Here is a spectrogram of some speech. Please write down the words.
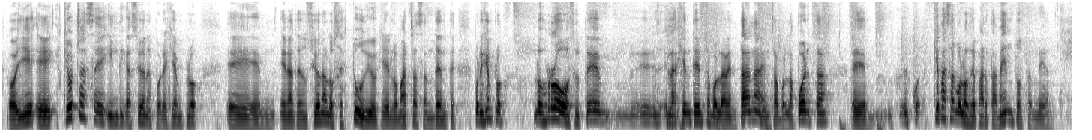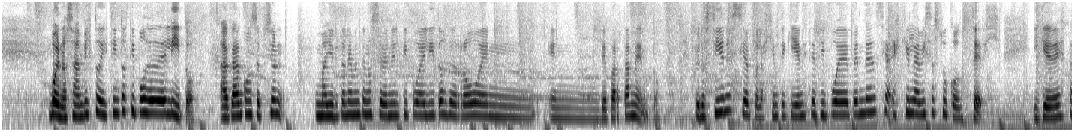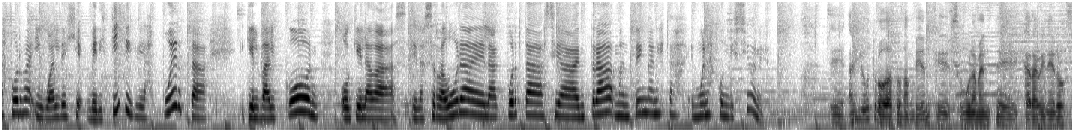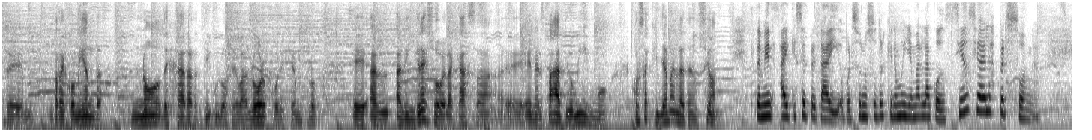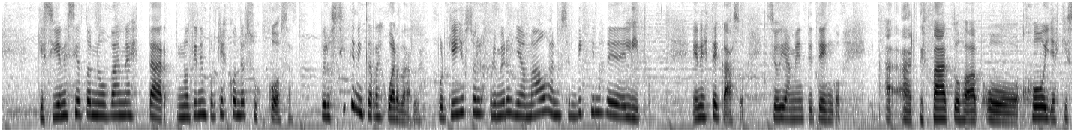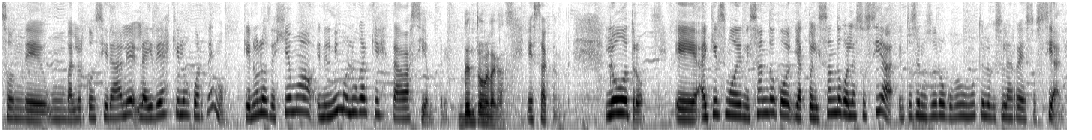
Oye, eh, ¿qué otras eh, indicaciones, por ejemplo, eh, en atención a los estudios, que es lo más trascendente? Por ejemplo, los robos. Si usted, la gente entra por la ventana, entra por la puerta. ¿Qué pasa con los departamentos también? Bueno, se han visto distintos tipos de delitos. Acá en Concepción mayoritariamente no se ven el tipo de delitos de robo en, en departamento. Pero sí bien es cierto, la gente que tiene este tipo de dependencia es que le avisa a su conserje y que de esta forma igual deje, verifique que las puertas, que el balcón o que la, la cerradura de la puerta hacia entrada mantengan estas en buenas condiciones. Eh, hay otro dato también que seguramente Carabineros eh, recomienda, no dejar artículos de valor, por ejemplo, eh, al, al ingreso de la casa, eh, en el patio mismo, cosas que llaman la atención. que también hay que ser precavido. Por eso nosotros queremos llamar la conciencia de las personas, que si bien es cierto no van a estar, no tienen por qué esconder sus cosas, pero sí tienen que resguardarlas, porque ellos son los primeros llamados a no ser víctimas de delito. En este caso, si obviamente tengo artefactos o joyas que son de un valor considerable, la idea es que los guardemos, que no los dejemos en el mismo lugar que estaba siempre. Dentro de la casa. Exactamente. Lo otro, eh, hay que irse modernizando con- y actualizando con la sociedad. Entonces nosotros ocupamos mucho lo que son las redes sociales.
